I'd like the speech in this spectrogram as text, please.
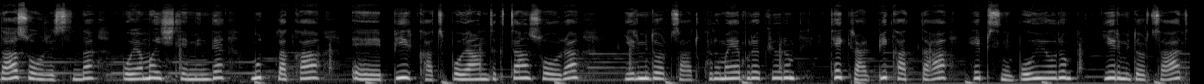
Daha sonrasında boyama işleminde mutlaka e, bir kat boyandıktan sonra 24 saat kurumaya bırakıyorum. Tekrar bir kat daha hepsini boyuyorum. 24 saat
